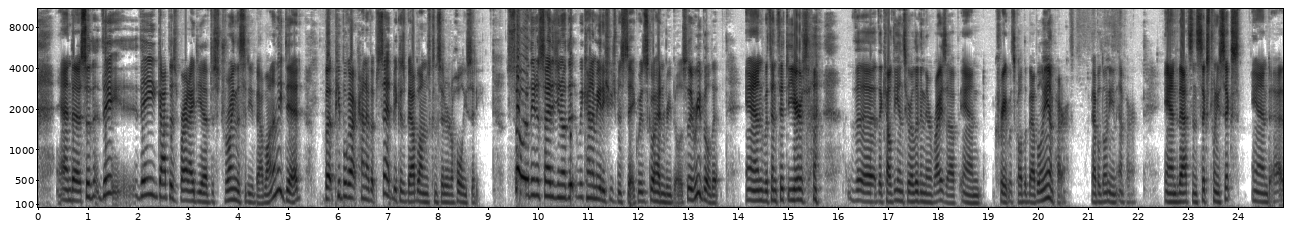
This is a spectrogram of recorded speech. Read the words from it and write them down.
and uh, so they they got this bright idea of destroying the city of Babylon, and they did. But people got kind of upset because Babylon was considered a holy city. So they decided, you know, that we kind of made a huge mistake. We just go ahead and rebuild it. So they rebuild it, and within 50 years, the the Chaldeans who are living there rise up and create what's called the Babylonian Empire. Babylonian Empire, and that's in 626, and uh,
